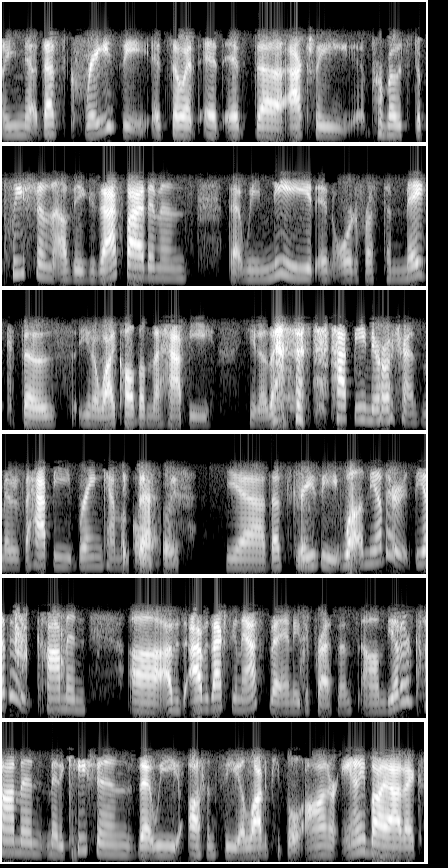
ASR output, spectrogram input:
You know that's crazy. It, so it it it uh, actually promotes depletion of the exact vitamins that we need in order for us to make those. You know, I call them the happy you know the happy neurotransmitters, the happy brain chemicals. Exactly. Yeah, that's crazy. Yeah. Well, and the other the other common uh, I was I was actually going to ask about antidepressants. Um, the other common medications that we often see a lot of people on are antibiotics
